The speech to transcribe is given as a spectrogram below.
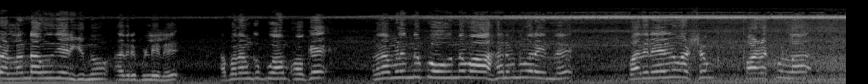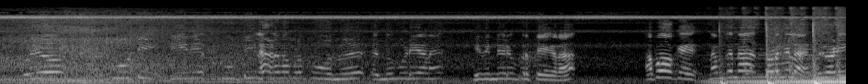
വെള്ളം ഉണ്ടാവും എന്ന് വിചാരിക്കുന്നു അതിരപ്പള്ളിയിൽ അപ്പോൾ നമുക്ക് പോവാം. ഓക്കെ നമ്മൾ ഇന്ന് പോകുന്ന വാഹനം എന്ന് പറയുന്നത് പതിനേഴ് വർഷം പഴക്കമുള്ള ഒരു സ്കൂട്ടി ടി വി എസ് സ്കൂട്ടിയിലാണ് നമ്മൾ പോകുന്നത് എന്നും കൂടിയാണ് ഇതിന്റെ ഒരു പ്രത്യേകത. അപ്പോൾ ഓക്കെ നമുക്കെന്നാ തുടങ്ങല്ലേ? പരിപാടി?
